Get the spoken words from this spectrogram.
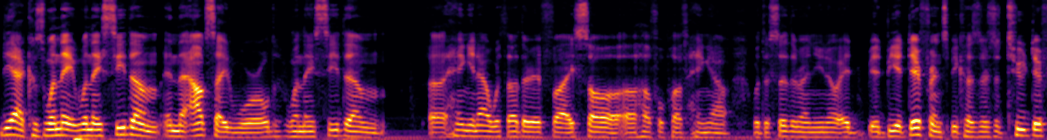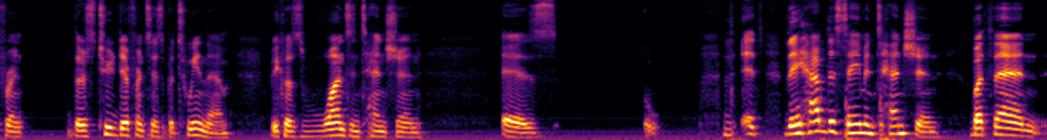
Yeah, because when they when they see them in the outside world, when they see them uh, hanging out with other if I saw a Hufflepuff hang out with a Slytherin, you know, it, it'd be a difference because there's a two different there's two differences between them because one's intention is it, they have the same intention, but then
